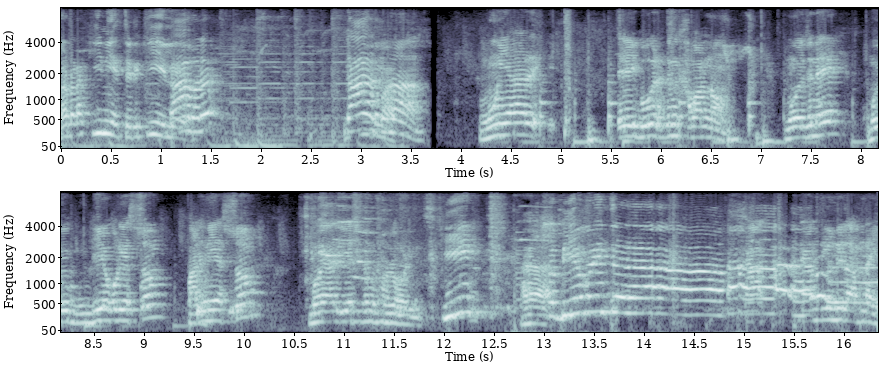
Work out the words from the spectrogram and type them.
আর বেটা কি নিয়েছে? এটা কি এলে? কার বারে? কার তোমরা? মুই আর এই বউয়ের তুমি খাবার নাও মুই ওই জন্যে মুই বিয়ে করে এসছো পানি নিয়ে এসছো মুই আর ইয়ে সঙ্গে সংসার করি। কি? হ্যাঁ। বিয়ে করে কান দিয়ে লাভ নাই।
